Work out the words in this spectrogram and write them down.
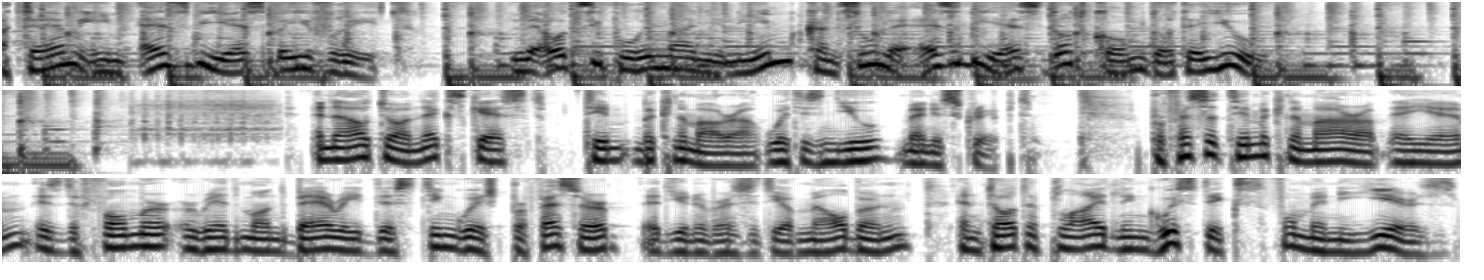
אתם עם SBS בעברית. לעוד סיפורים מעניינים, כנסו ל-sbs.com.au. And now to our next guest, Tim McNamara, with his new manuscript. Professor Tim McNamara AM is the former Redmond Barry Distinguished Professor at the University of Melbourne and taught applied linguistics for many years.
